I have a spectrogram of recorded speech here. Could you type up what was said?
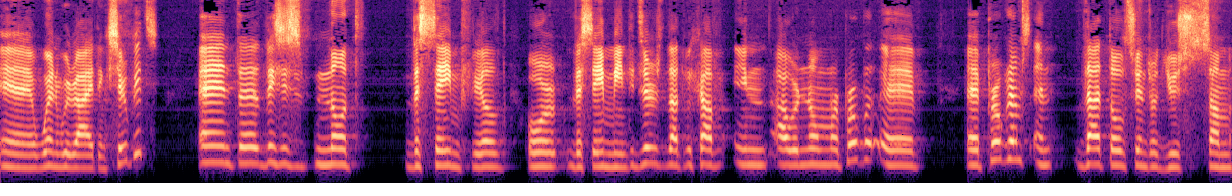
uh, when we're writing circuits, and uh, this is not the same field or the same integers that we have in our normal pro uh, uh, programs, and that also introduces some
